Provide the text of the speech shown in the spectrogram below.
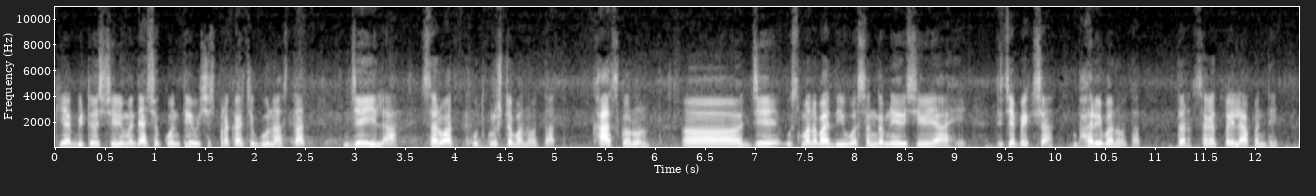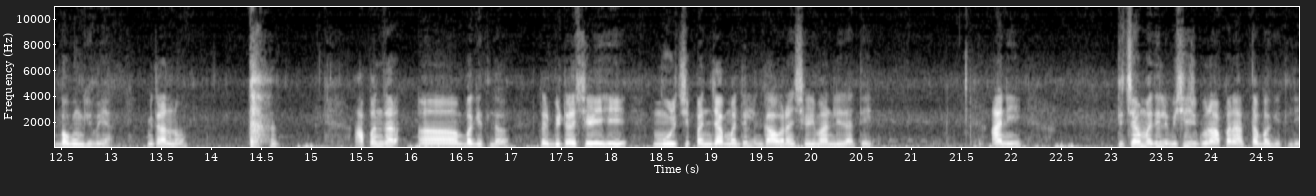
की या बिटल शेळीमध्ये असे कोणते विशेष प्रकारचे गुण असतात जे हिला सर्वात उत्कृष्ट बनवतात? खास करून जे उस्मानाबादी व संगमनेरी शेळी आहे तिच्यापेक्षा भारी बनवतात. तर सगळ्यात पहिले आपण ते बघून घेऊया. मित्रांनो आपण जर बघितलं तर बिटल शेळी ही मूळची पंजाबमधील गावरान शेळी मानली जाते. आणि तिच्यामधील विशेष गुण आपण आत्ता बघितली.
